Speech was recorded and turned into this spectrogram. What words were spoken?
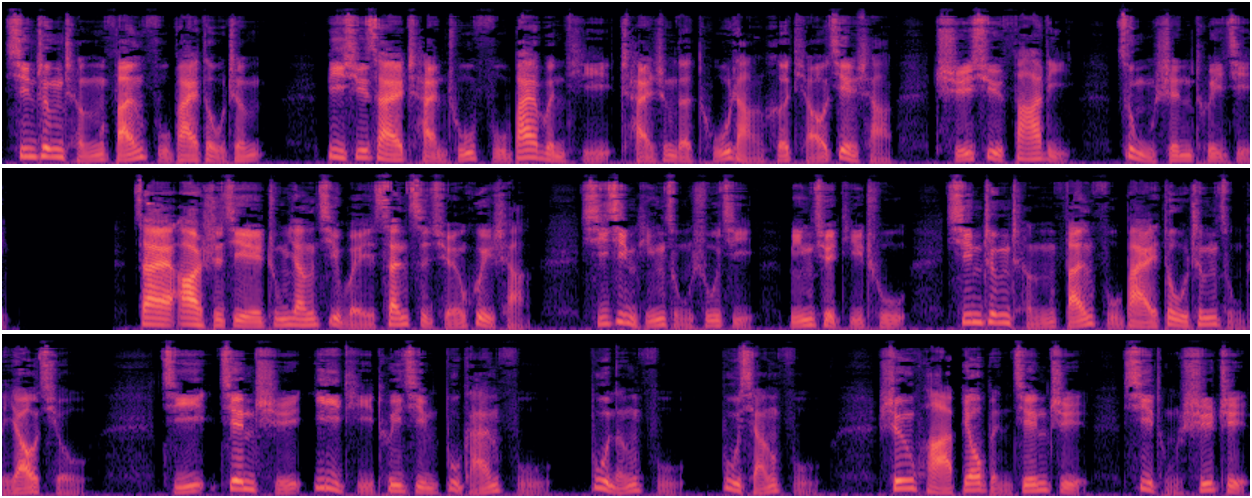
新征程反腐败斗争。必须在铲除腐败问题产生的土壤和条件上持续发力、纵深推进。在二十届中央纪委三次全会上，习近平总书记明确提出新征程反腐败斗争总的要求，即坚持一体推进不敢腐、不能腐、不想腐，深化标本兼治、系统施治，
